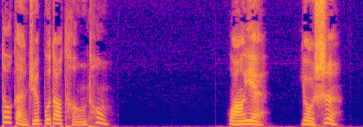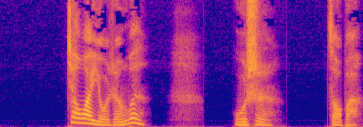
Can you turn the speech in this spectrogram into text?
都感觉不到疼痛。王爷，有事？轿外有人问。无事，走吧。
